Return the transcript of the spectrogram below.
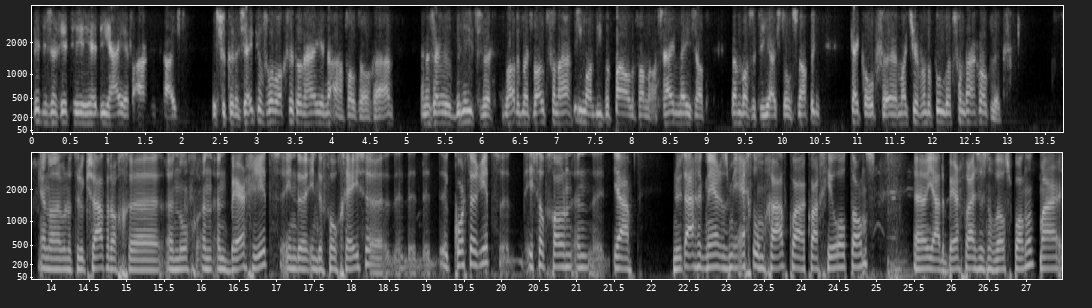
dit is een rit die, die hij heeft aangekruist. Dus we kunnen zeker verwachten dat hij in de aanval zal gaan. En dan zijn we benieuwd. We hadden met Wout van Aert iemand die bepaalde van als hij mee zat, dan was het de juiste ontsnapping kijken of uh, Mathieu van der Poel dat vandaag ook lukt. En dan hebben we natuurlijk zaterdag uh, nog een, een bergrit in de, in de Vogese. De, korte rit, is dat gewoon een, ja, nu het eigenlijk nergens meer echt om gaat, qua, qua geel althans. Uh, ja, de bergprijs is nog wel spannend, maar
